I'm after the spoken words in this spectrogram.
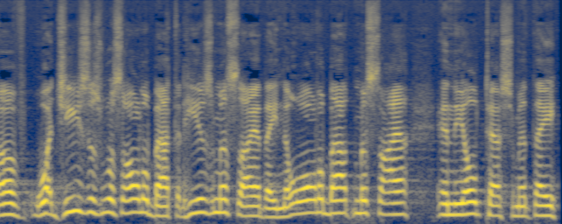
of what Jesus was all about, that he is Messiah. They know all about Messiah in the Old Testament. They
